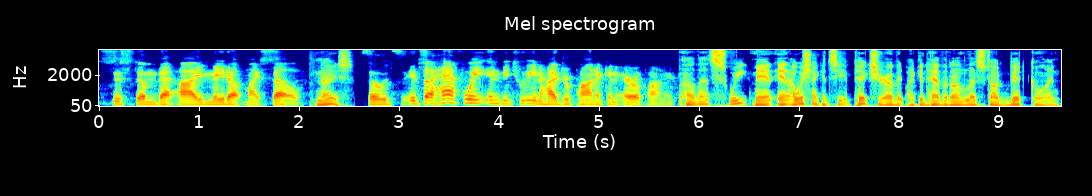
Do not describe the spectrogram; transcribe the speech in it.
system that I made up myself. Nice. So it's it's a halfway in between hydroponic and aeroponic. Oh, that's sweet, man. And I wish I could see a picture of it. I could have it on Let's Talk Bitcoin.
